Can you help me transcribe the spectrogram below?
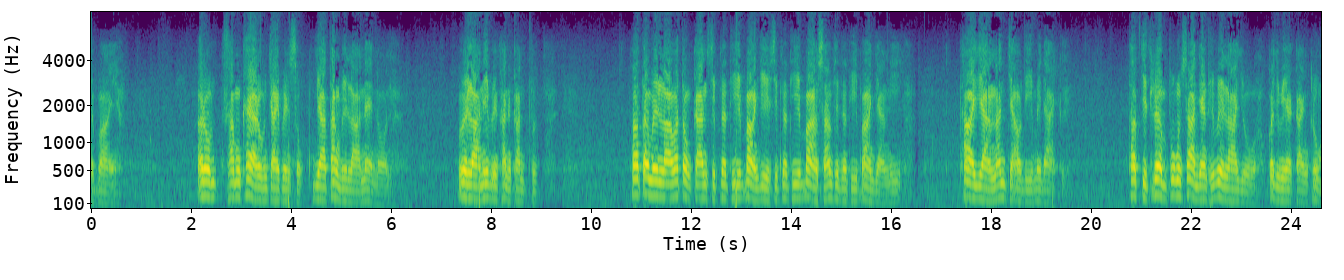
สบายๆอารมณ์ทำแค่อารมณ์ใจเป็นสุข อย่าตั้งเวลาแน่นอน เวลานี้เป็นขั้นการฝึก ถ้าตั้งเวลาว่าต้องการสิบนาทีบ้างยี่สิบนาทีบ้างสามสิบนาทีบ้างอย่างนี้ ถ้าอย่างนั้นจะเอาดีไม่ได้ ถ้าจิตเริ่มฟุ้งซ่านยังถือเวลาอยู่ ก็จะมีอาการกลุ่ม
